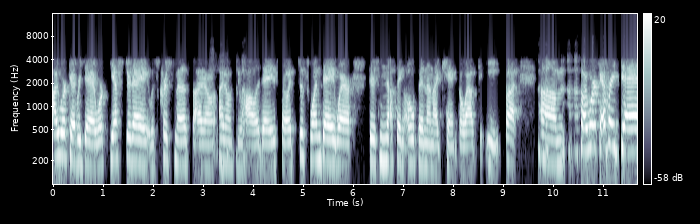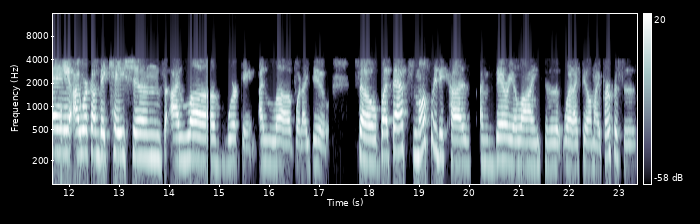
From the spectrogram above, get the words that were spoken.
I work every day. I worked yesterday. It was Christmas. I don't I don't do holidays, so it's just one day where there's nothing open and I can't go out to eat. But um, so I work every day. I work on vacations. I love working. I love what I do. So, but that's mostly because I'm very aligned to what I feel my purpose is.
